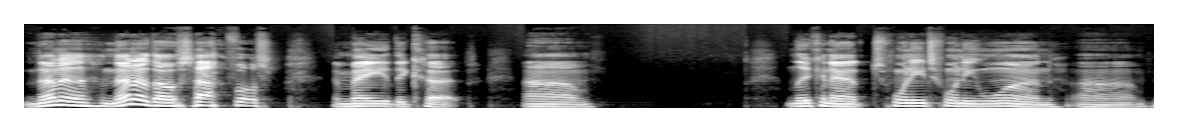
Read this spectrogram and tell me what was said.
none of none of those albums made the cut. Um, looking at 2021, um,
